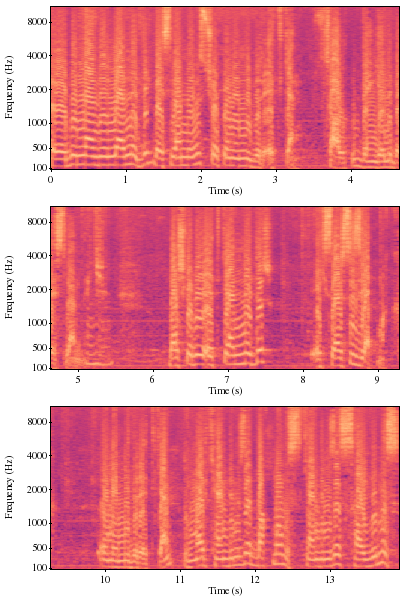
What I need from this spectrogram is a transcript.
e, bilinen veriler nedir? Beslenmemiz çok önemli bir etken. Sağlıklı, dengeli beslenmek. Başka bir etken nedir? Egzersiz yapmak. Önemli bir etken. Bunlar kendimize bakmamız, kendimize saygımız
